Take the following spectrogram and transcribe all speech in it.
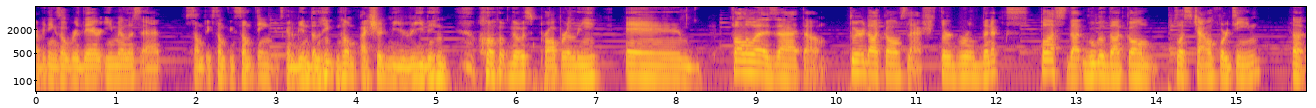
Everything's over there. Email us at something, something, something. It's to be in the link. I should be reading all of those properly and follow us at, um, twitter.com slash third world linux plus.google.com plus channel 14 uh,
